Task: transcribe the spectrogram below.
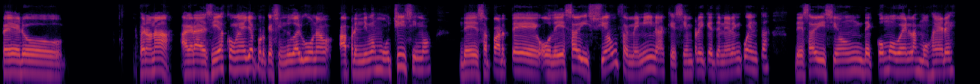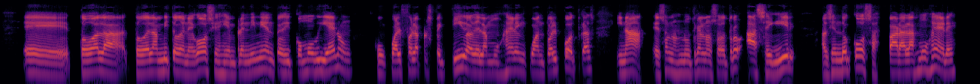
pero, pero nada, agradecidas con ella porque sin duda alguna aprendimos muchísimo de esa parte o de esa visión femenina que siempre hay que tener en cuenta, de esa visión de cómo ven las mujeres eh, todo el ámbito de negocios y emprendimientos y cómo vieron cuál fue la perspectiva de la mujer en cuanto al podcast y nada, eso nos nutre a nosotros a seguir haciendo cosas para las mujeres,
